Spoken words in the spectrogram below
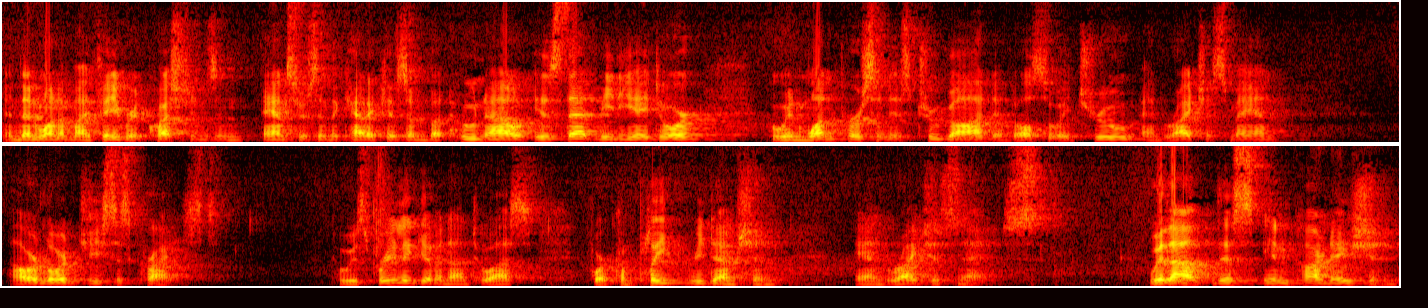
And then one of my favorite questions and answers in the Catechism but who now is that mediator who in one person is true God and also a true and righteous man? Our Lord Jesus Christ, who is freely given unto us for complete redemption and righteousness. Without this incarnation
